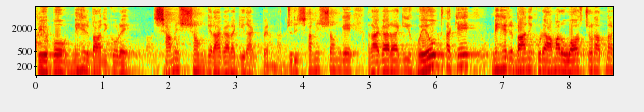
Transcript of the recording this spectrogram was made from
প্রিয় বোন, মেহরবানি করে স্বামীর সঙ্গে রাগারাগি রাখবেন না। যদি স্বামীর সঙ্গে রাগারাগি হয়েও থাকে, মেহরবানি করে আমার ওয়াজ যখন আপনার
